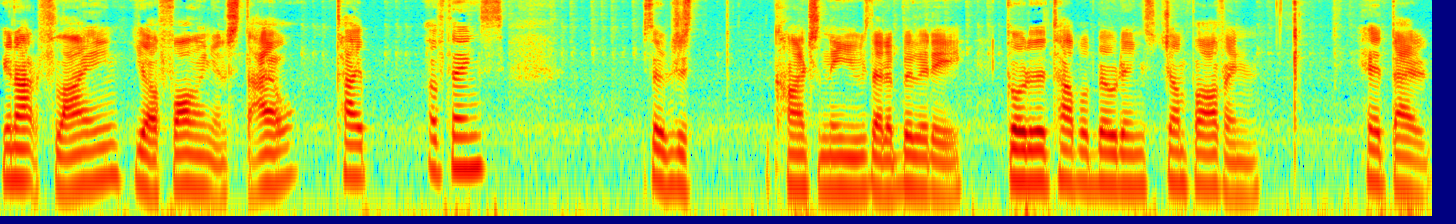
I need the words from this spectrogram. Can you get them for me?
You're not flying, you're falling in style type of things. So just constantly use that ability. Go to the top of buildings, jump off, and hit that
